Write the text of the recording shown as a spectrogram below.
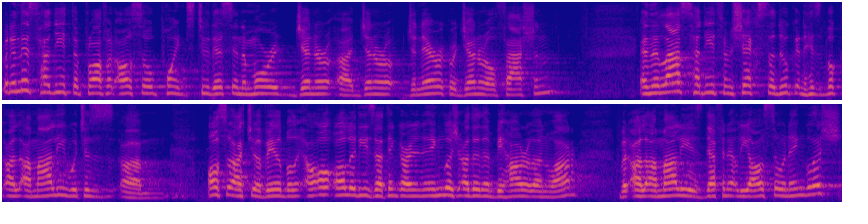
But in this hadith, the Prophet also points to this in a more gener- uh, general, generic or general fashion. And the last hadith from Sheikh Saduq in his book Al Amali, which is um, also actually available. All, all, of these, I think, are in English other than Bihar al Anwar. But Al Amali is definitely also in English,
